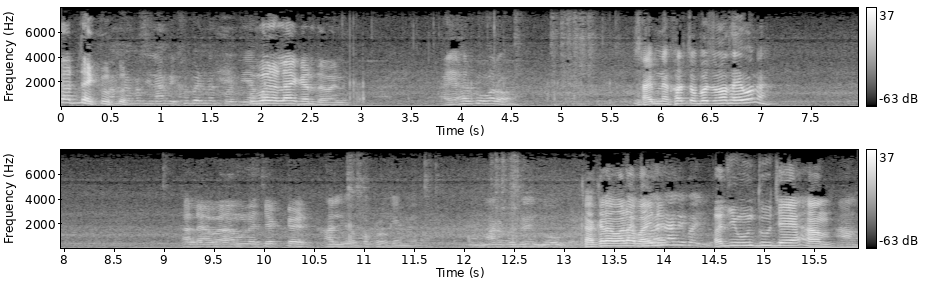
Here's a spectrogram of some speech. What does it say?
કાઢ નાખ્યું. આપણે પછી લાંબી ખબર નથી પડતી ઊભો રહે, લાય કરી દેવાની. સાહેબ ને ખર્ચો બચો ન થયો ને? હાલે હવે અમને ચેક કર. આ લ્યો પકડો કેમેરા મારે કોઈ જોઈને જોવું પડે. કાકરા વાળા ભાઈ ને? હજી ઊંધું છે આમ. આમ.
